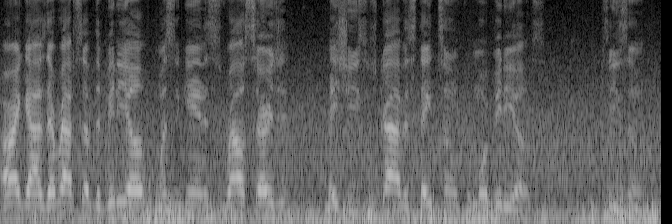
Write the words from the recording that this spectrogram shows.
All right, guys, that wraps up the video. Once again, this is Route Surgeon. Make sure you subscribe and stay tuned for more videos. See you soon.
